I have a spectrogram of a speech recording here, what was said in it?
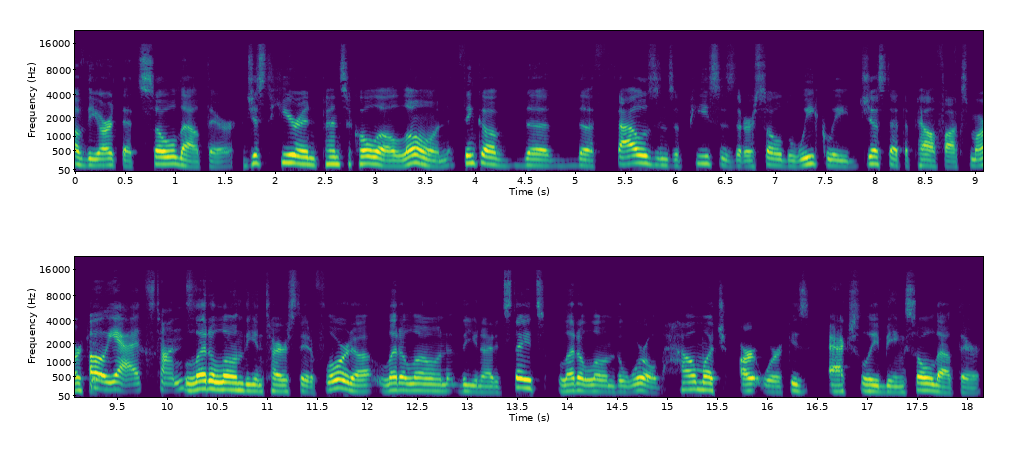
of the art that's sold out there. Just here in Pensacola alone, think of the the thousands of pieces that are sold weekly just at the Palafox Market Oh yeah, it's tons. let alone the entire state of Florida, let alone the United States, let alone the world. How much artwork is actually being sold out there?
